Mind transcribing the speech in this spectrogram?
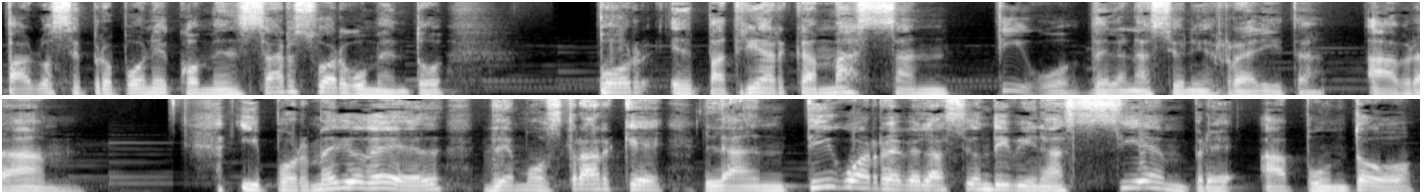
Pablo se propone comenzar su argumento por el patriarca más antiguo de la nación israelita, Abraham, y por medio de él demostrar que la antigua revelación divina siempre apuntó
